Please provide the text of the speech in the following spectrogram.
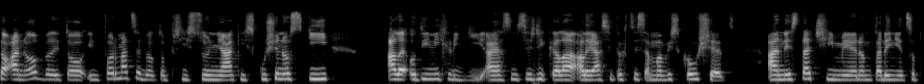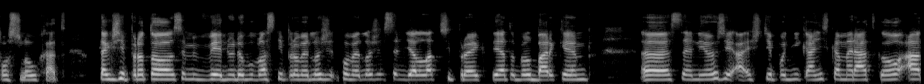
to ano, byly to informace, byl to přísun nějakých zkušeností, ale od jiných lidí. A já jsem si říkala, ale já si to chci sama vyzkoušet. A nestačí mi jenom tady něco poslouchat. Takže proto se mi v jednu dobu vlastně provedlo, že, povedlo, že jsem dělala tři projekty a to byl barcamp, uh, seniori a ještě podnikání s kamarádkou a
